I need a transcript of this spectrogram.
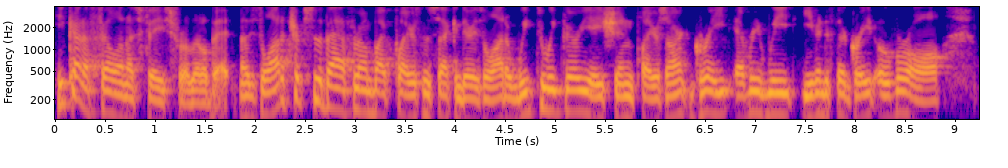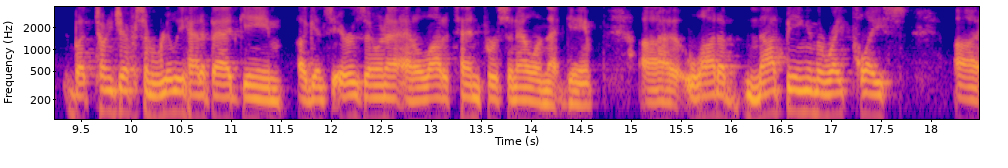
he kind of fell on his face for a little bit. Now, there's a lot of trips to the bathroom by players in the secondary. There's a lot of week to week variation. Players aren't great every week, even if they're great overall. But Tony Jefferson really had a bad game against Arizona and a lot of 10 personnel in that game. Uh, a lot of not being in the right place uh,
